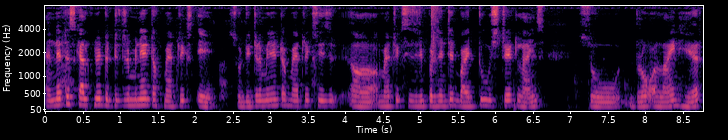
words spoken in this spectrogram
and let us calculate the determinant of matrix A. So determinant of matrix is uh, matrix is represented by two straight lines. So draw a line here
